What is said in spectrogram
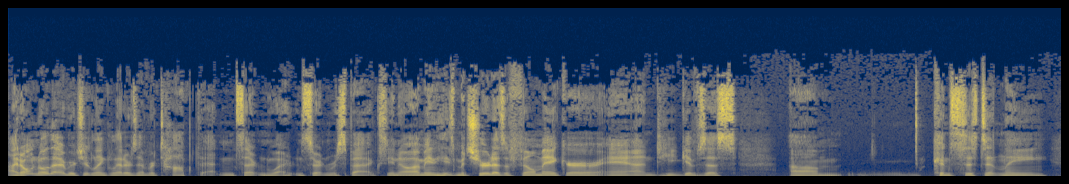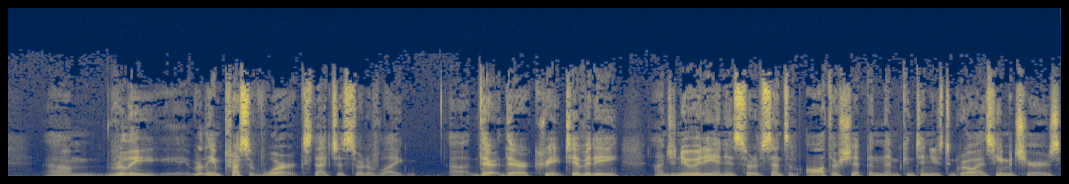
I don't know that Richard Linklater's ever topped that in certain wa- in certain respects. You know, I mean, he's matured as a filmmaker, and he gives us um, consistently um, really really impressive works that just sort of like uh, their their creativity, ingenuity, and his sort of sense of authorship in them continues to grow as he matures.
